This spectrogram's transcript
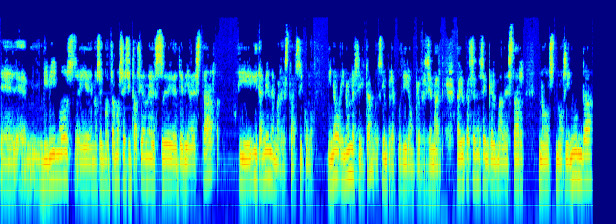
vivimos, nos encontramos en situaciones de bienestar y, también de malestar psicológico. Y no, y no necesitamos siempre acudir a un profesional. Hay ocasiones en que el malestar nos, nos inunda,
